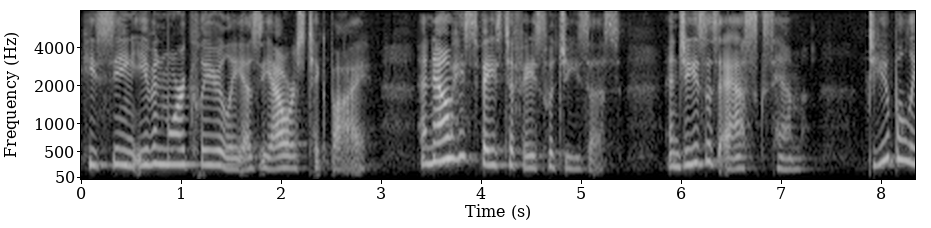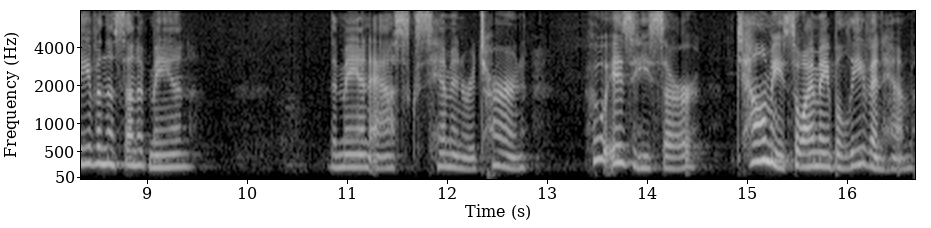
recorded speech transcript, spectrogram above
he's seeing even more clearly as the hours tick by. And now he's face to face with Jesus. And Jesus asks him, Do you believe in the Son of Man? The man asks him in return, Who is he, sir? Tell me so I may believe in him.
